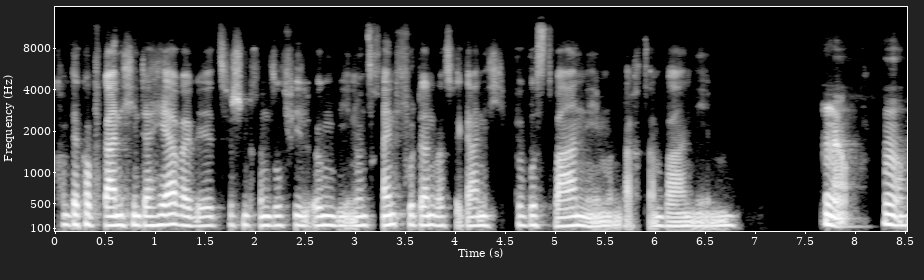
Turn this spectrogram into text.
kommt der Kopf gar nicht hinterher, weil wir zwischendrin so viel irgendwie in uns reinfuttern, was wir gar nicht bewusst wahrnehmen und achtsam wahrnehmen. Ja, ja.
